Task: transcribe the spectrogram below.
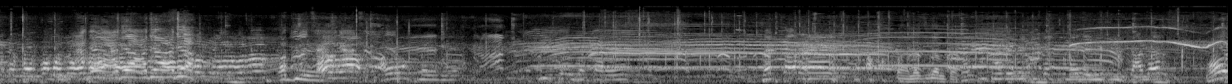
आगे, आगे, आगे, आगे। अभी है। आउट नहीं है ठीक है झटका रहे झटका रहे पहिलाच घालता गलती तूने भी की गलती मैंने भी की कादर और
